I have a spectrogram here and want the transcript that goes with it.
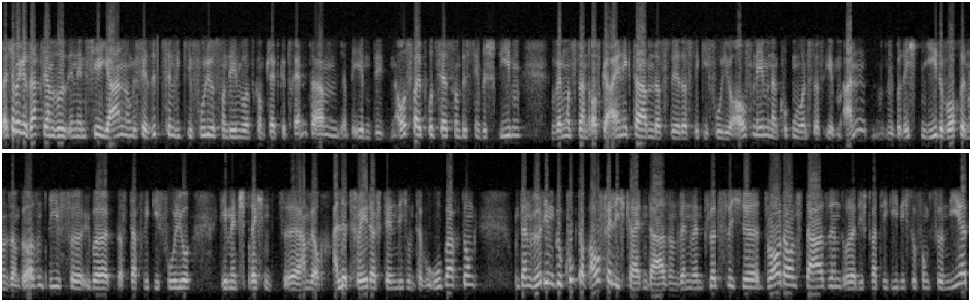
Ich habe ja gesagt, wir haben so in den vier Jahren ungefähr 17 Wikifolios, von denen wir uns komplett getrennt haben. Ich habe eben den Auswahlprozess so ein bisschen beschrieben. Wenn wir uns dann darauf geeinigt haben, dass wir das Wikifolio aufnehmen, dann gucken wir uns das eben an. Wir berichten jede Woche in unserem Börsenbrief äh, über das Dach-Wikifolio. Dementsprechend äh, haben wir auch alle Trader ständig unter Beobachtung. Und dann wird eben geguckt, ob Auffälligkeiten da sind. Wenn, wenn plötzlich äh, Drawdowns da sind oder die Strategie nicht so funktioniert,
